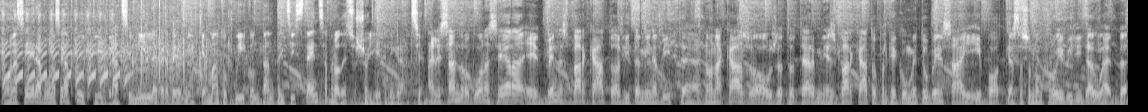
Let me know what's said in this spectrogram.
Buonasera, buonasera a tutti. Grazie mille per avermi chiamato qui con tanta insistenza, però adesso scioglietemi, grazie. Alessandro, buonasera e ben sbarcato a Vitamina Bit. Non a caso ho usato il termine sbarcato perché come tu ben sai i podcast sono fruibili dal web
